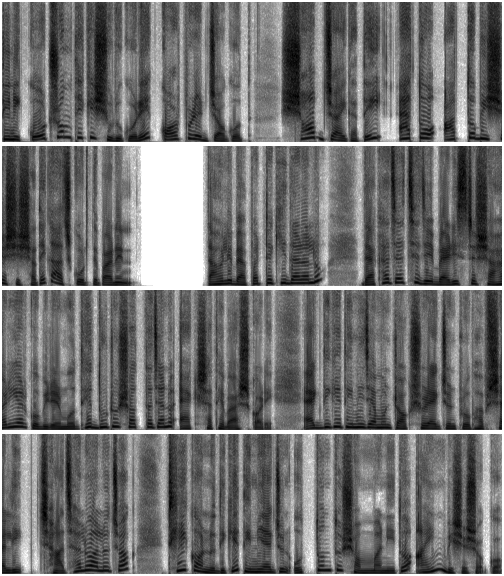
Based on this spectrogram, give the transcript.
তিনি কোর্টরুম থেকে শুরু করে কর্পোরেট জগৎ সব জায়গাতেই এত আত্মবিশ্বাসের সাথে কাজ করতে পারেন। তাহলে ব্যাপারটা কি দাঁড়াল? দেখা যাচ্ছে যে ব্যারিস্টার শাহরিয়ার কবিরের মধ্যে দুটো সত্তা যেন একসাথে বাস করে। একদিকে তিনি যেমন টকশোর একজন প্রভাবশালী, ঝাঁঝালো আলোচক, ঠিক অন্যদিকে তিনি একজন অত্যন্ত সম্মানিত আইন বিশেষজ্ঞ।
